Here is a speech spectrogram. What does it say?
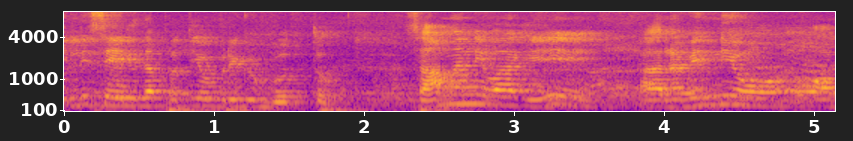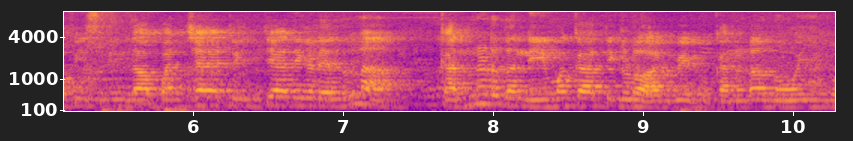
ಇಲ್ಲಿ ಸೇರಿದ ಪ್ರತಿಯೊಬ್ಬರಿಗೂ ಗೊತ್ತು. ಸಾಮಾನ್ಯವಾಗಿ ರೆವೆನ್ಯೂ ಆಫೀಸ್ನಿಂದ ಪಂಚಾಯತ್ ಇತ್ಯಾದಿಗಳೆಲ್ಲ ಕನ್ನಡದ ನೇಮಕಾತಿಗಳು ಆಗಬೇಕು. ಕನ್ನಡ ನೋಯಿಂಗ್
